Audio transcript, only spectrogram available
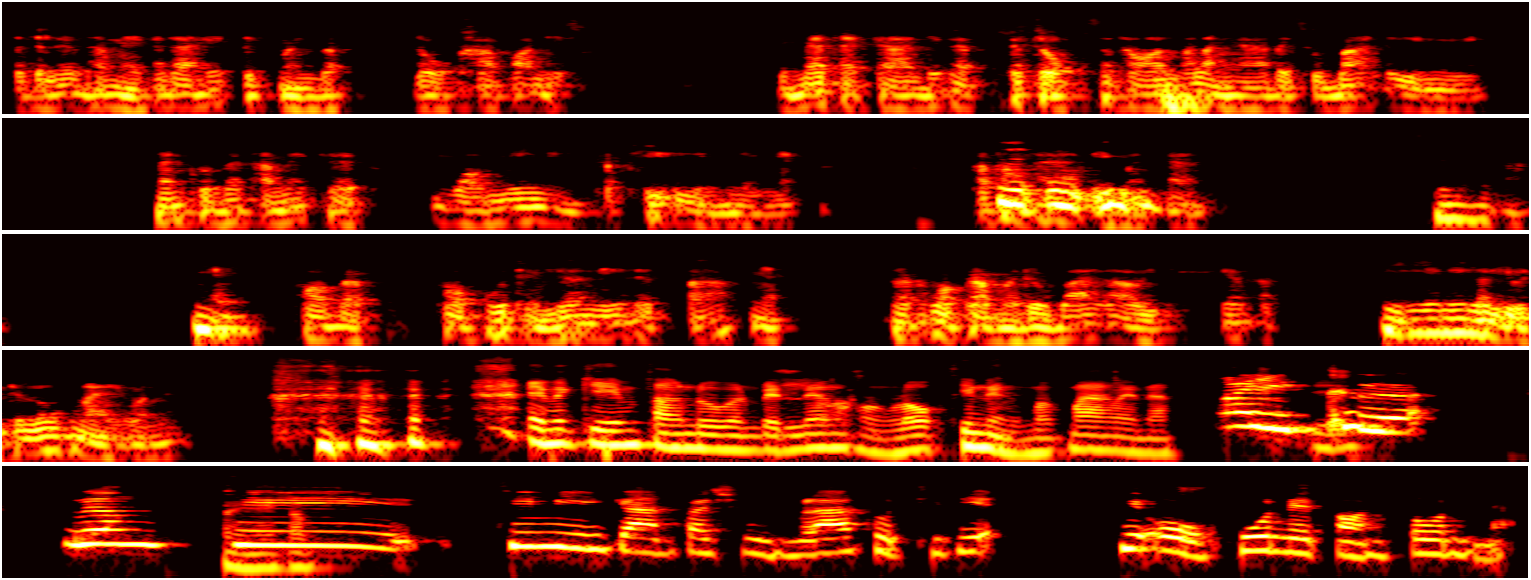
เราจะเริ่มทำไงก็ได้ให้ตึกมันแบบ low carbon ที่สุดหรือแม้แต่การที่แบบกระจกสะท้อนพลังงานไปสู่บ้านอื่นเนี่ยนั่นคุณก็ทำให้เกิดวอร์มิ่งกับที่อื่นอะไรเงี้ยก็ต้องหาดีเหมือนกัน ซึ่งแบบเนี่ย พอแบบพอพูดถึงเรื่องนี้เสร็จปั๊บเนี่ยแล้วก็พอกลับมาดูบ้านเราอีกทีแบบนี่นี่เราอยู่ในโลกไหนวะเนี่ยไอ้เมื่อกี้ฟังดูมันเป็นเรื่องของโลกที่หนึ่งมากๆเลยนะไม่คือเรื่องที่ยังไงครับที่มีการประชุมล่าสุดที่พี่พี่โอพูดในตอนต้นเนี่ยอ่า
